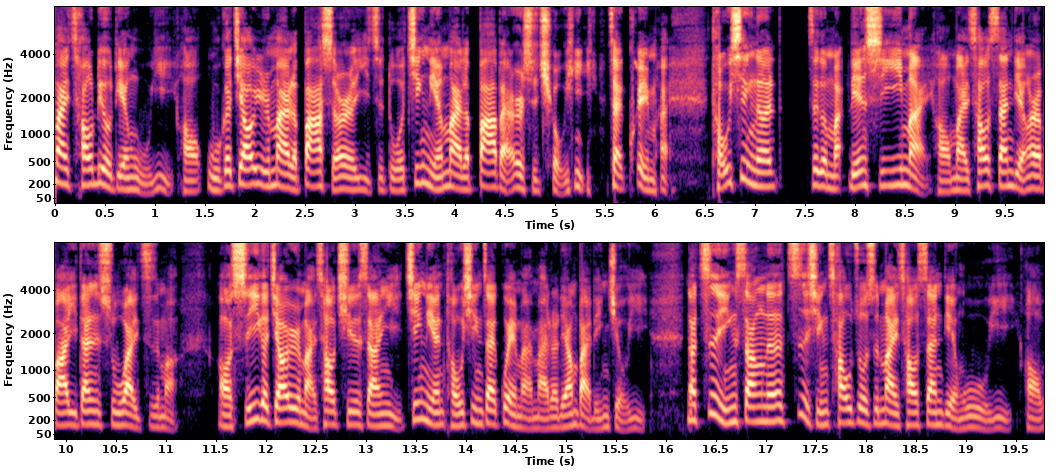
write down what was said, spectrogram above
卖超六点五亿，好，五个交易日卖了八十二亿之多，今年卖了八百二十九亿，在柜买。投信呢，这个买连十一买，好，买超三点二八亿，但是输外资嘛，哦，十一个交易日买超七十三亿，今年投信在柜买买了两百零九亿。那自营商呢，自行操作是卖超三点五五亿，好，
